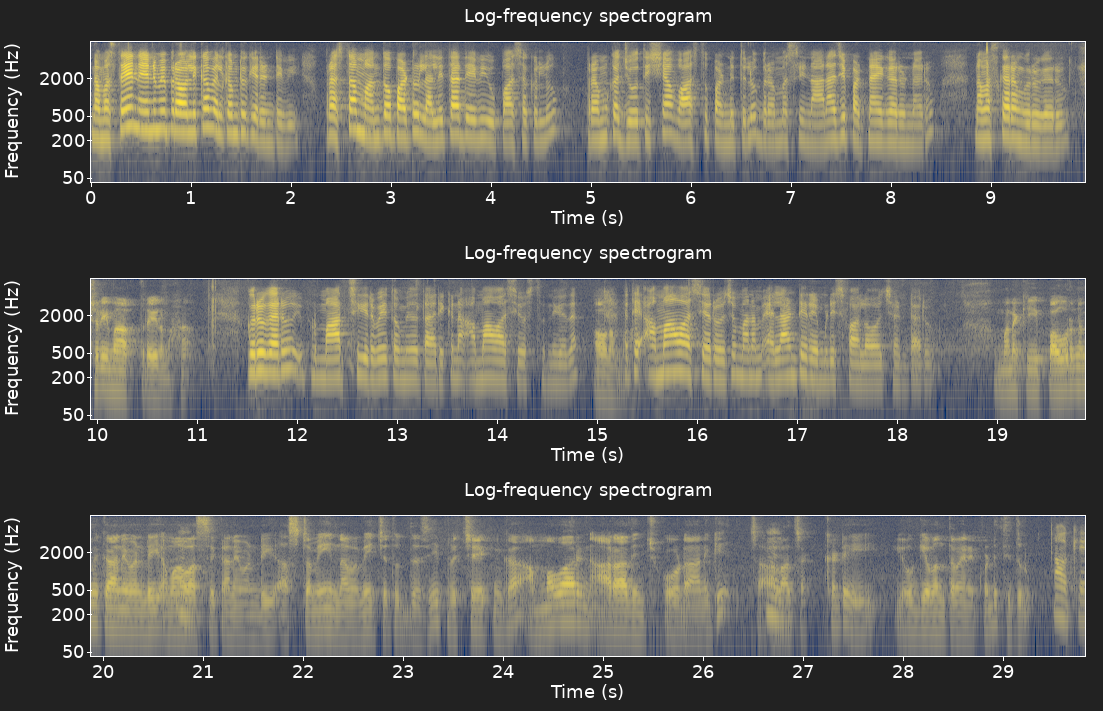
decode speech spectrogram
నమస్తే నేను మీ Pravalika. Welcome to Kiran TV. ప్రస్తుతం మనతో పాటు లలితాదేవి ఉపాసకులు ప్రముఖ జ్యోతిష్య వాస్తు పండితులు బ్రహ్మశ్రీ నానాజీ పట్నాయక్ గారు ఉన్నారు. నమస్కారం గురుగారు. శ్రీమాత్రే నమ. గురుగారు ఇప్పుడు మార్చి ఇరవై తొమ్మిదో తారీఖున అమావాస్య వస్తుంది కదా. అయితే అమావాస్య రోజు మనం ఎలాంటి రెమెడీస్ ఫాలో అవ్వచ్చు అంటారు? మనకి పౌర్ణమి కానివ్వండి అమావాస్య కానివ్వండి అష్టమి నవమి చతుర్దశి ప్రత్యేకంగా అమ్మవారిని ఆరాధించుకోవడానికి చాలా చక్కటి యోగ్యవంతమైనటువంటి తిథులు. ఓకే.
